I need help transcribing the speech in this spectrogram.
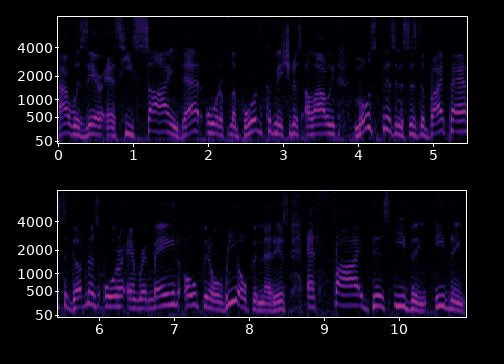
I was there as he signed that order from the board of commissioners allowing most businesses to bypass the governor's order and remain open or reopen that is at 5 this evening. Evening.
